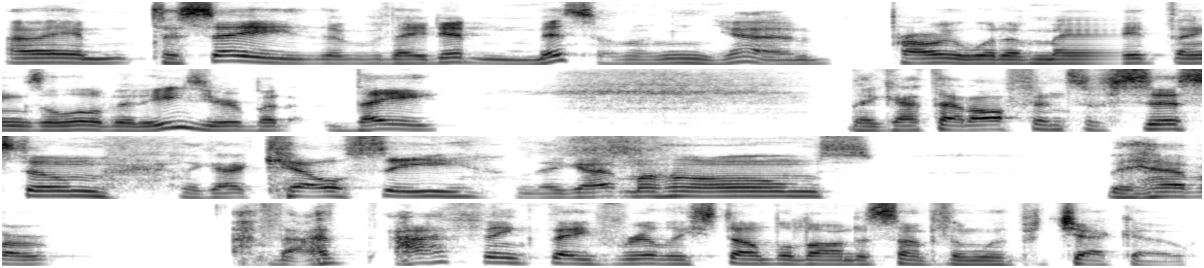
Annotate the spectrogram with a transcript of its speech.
I mean, to say that they didn't miss them, I mean, yeah, it probably would have made things a little bit easier, but they they got that offensive system. They got Kelce. They got Mahomes. They have a. I, I think they've really stumbled onto something with Pacheco.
